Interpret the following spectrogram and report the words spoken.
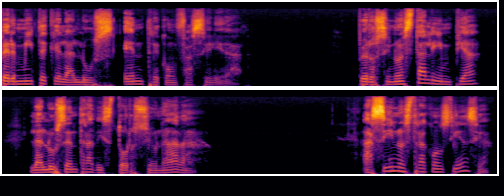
permite que la luz entre con facilidad. Pero si no está limpia, la luz entra distorsionada. Así nuestra conciencia.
